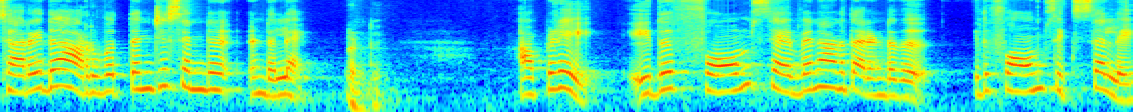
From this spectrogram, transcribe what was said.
സാറേ ഇത് അറുപത്തഞ്ച് സെന്റ് ഉണ്ടല്ലേ? ഉണ്ട്. അപ്പോഴേ ഇത് ഫോം സെവൻ ആണ് തരേണ്ടത്. ഇത് ഫോം സിക്സ് അല്ലേ?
